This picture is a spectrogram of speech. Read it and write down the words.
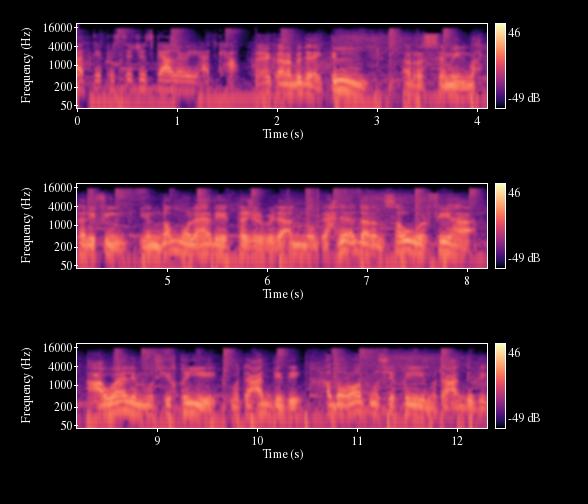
at the prestigious gallery at CAP. هيك أنا بدعي كل الرسامين المحترفين ينضموا لهذه التجربة لأنه رح نقدر نصور فيها عوالم موسيقية متعددة حضارات موسيقية متعددة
